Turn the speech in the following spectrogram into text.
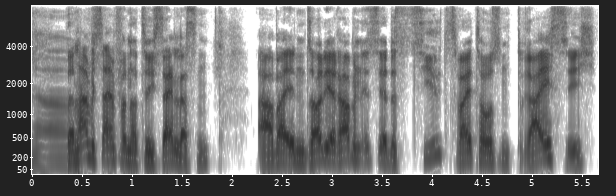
ja. Dann habe ich es einfach natürlich sein lassen. Aber in Saudi-Arabien ist ja das Ziel 2030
